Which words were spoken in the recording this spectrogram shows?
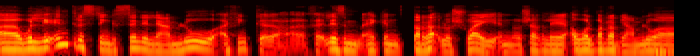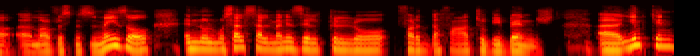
واللي interesting السنة اللي عملوه I think آه لازم هيك نتطرق له شوي إنه شغلة أول مرة بيعملوها Marvelous Mrs. Maisel إنه المسلسل ما نزل كله فرد دفعه to be binged يمكن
